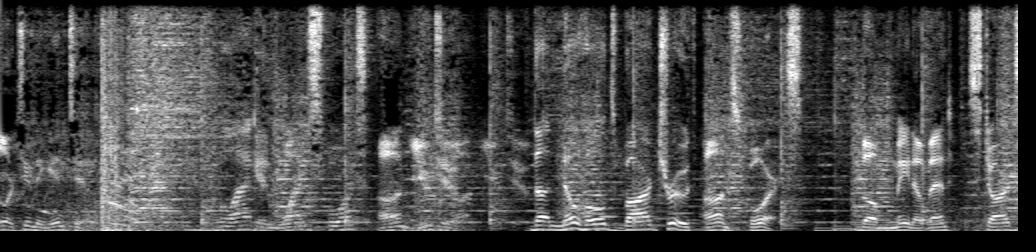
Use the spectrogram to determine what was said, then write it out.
You're tuning into Black and White Sports on YouTube. The no holds barred truth on sports. The main event starts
